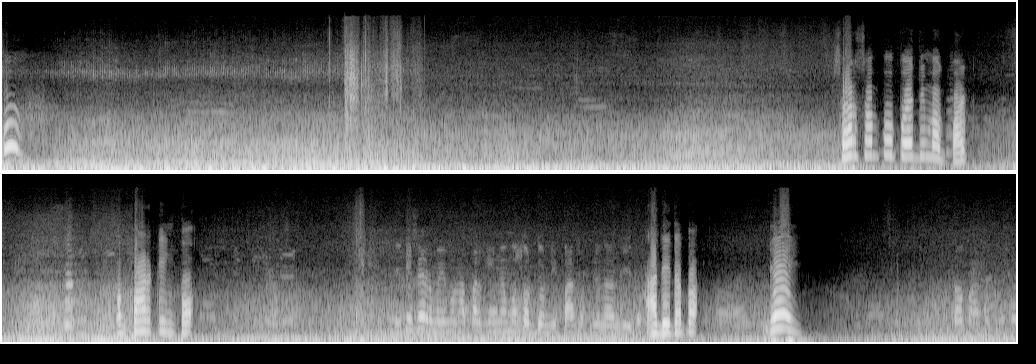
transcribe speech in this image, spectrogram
Whew. Sir, saan po pwedeng mag-park? Mag-parking po. Dito sir, may mga parking na motor doon. Ipasok nyo na dito. Ah, dito po. Jay! Ito, pasok nyo na.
